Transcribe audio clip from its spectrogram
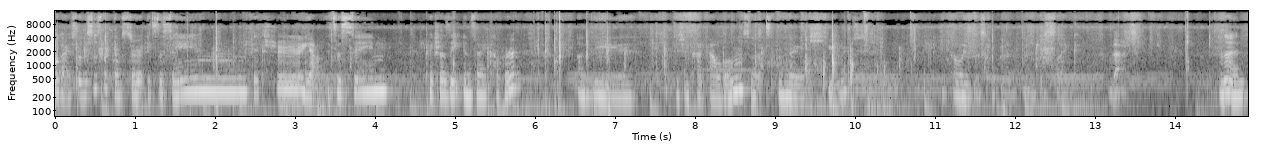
Okay, so this is the poster. It's the same picture. Yeah, it's the same picture as the inside cover of the Digipack album. So that's very cute. I'll leave this open and just like that. And then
